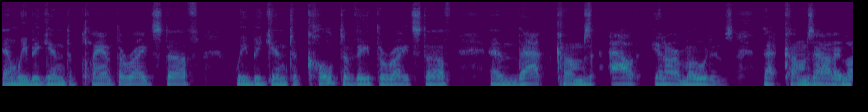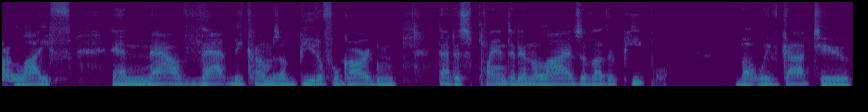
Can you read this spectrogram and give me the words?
And we begin to plant the right stuff. We begin to cultivate the right stuff. And that comes out in our motives. That comes out in mm-hmm. our life. And now that becomes a beautiful garden that is planted in the lives of other people. But we've got to,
